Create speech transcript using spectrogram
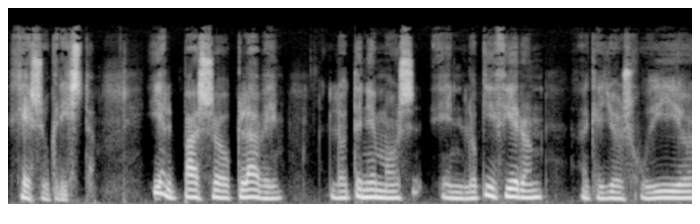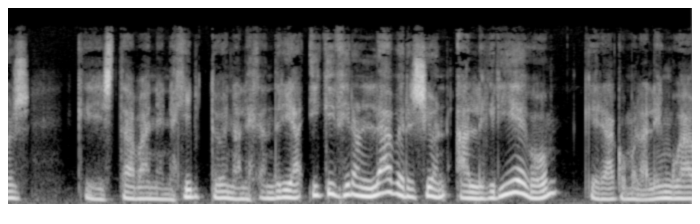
Jesucristo. Y el paso clave lo tenemos en lo que hicieron aquellos judíos que estaban en Egipto, en Alejandría, y que hicieron la versión al griego, que era como la lengua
